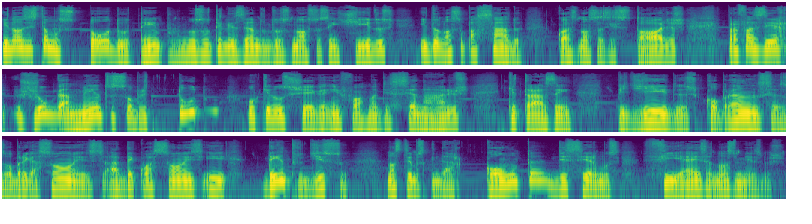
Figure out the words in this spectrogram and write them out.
E nós estamos todo o tempo nos utilizando dos nossos sentidos e do nosso passado, com as nossas histórias, para fazer julgamentos sobre tudo o que nos chega em forma de cenários que trazem pedidos, cobranças, obrigações, adequações e, dentro disso, nós temos que dar conta de sermos fiéis a nós mesmos.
